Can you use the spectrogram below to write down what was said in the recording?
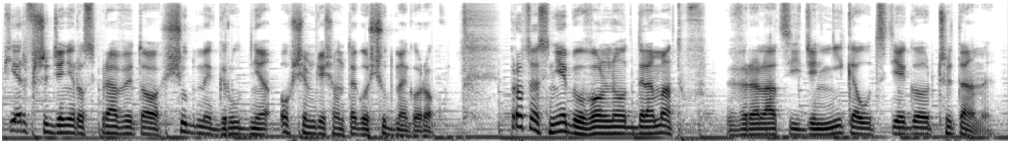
Pierwszy dzień rozprawy to 7 grudnia 1987 roku. Proces nie był wolny od dramatów. W relacji dziennika łódzkiego czytamy –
